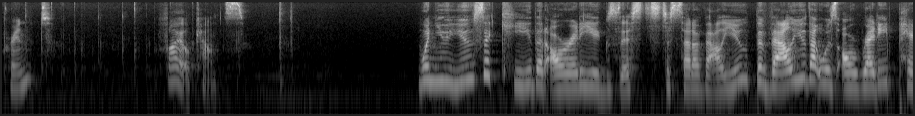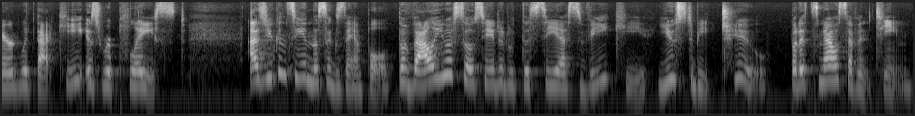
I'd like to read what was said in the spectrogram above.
Print file counts. When you use a key that already exists to set a value, the value that was already paired with that key is replaced. As you can see in this example, the value associated with the CSV key used to be 2, but it's now 17.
